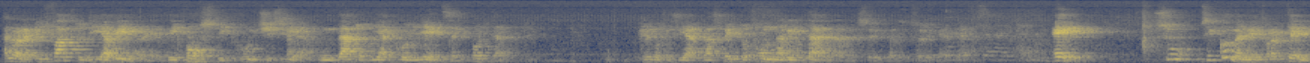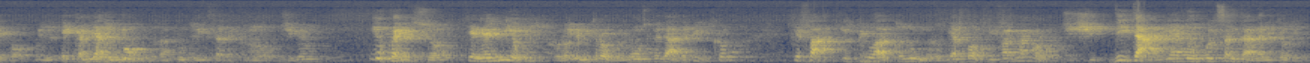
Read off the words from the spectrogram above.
allora il fatto di avere dei posti in cui ci sia un dato di accoglienza importante, credo che sia l'aspetto fondamentale della questione di traduzione di carriera. E su, siccome nel frattempo è cambiato il mondo dal punto di vista tecnologico, io penso che nel mio piccolo, io mi trovo in un ospedale piccolo, che fa il più alto numero di aborti farmacologici d'Italia dopo il Sant'Anna di Torino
